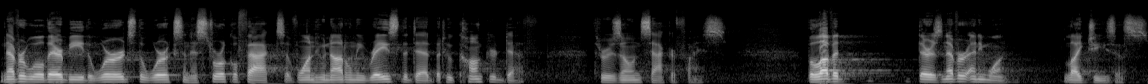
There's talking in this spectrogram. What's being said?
Never will there be the words, the works, and historical facts of one who not only raised the dead, but who conquered death through his own sacrifice. Beloved, there is never anyone like Jesus.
